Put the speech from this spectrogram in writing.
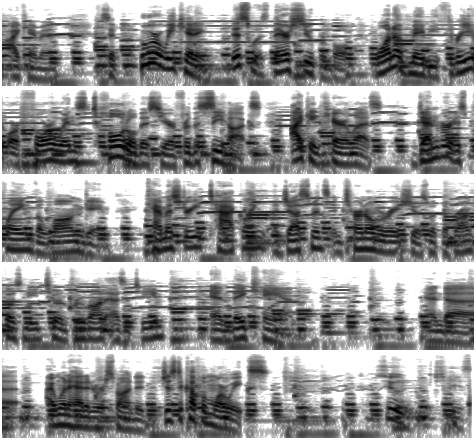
I came in. He said, "Who are we kidding? This was their Super Bowl. One of maybe three or four wins total this year for the Seahawks. I can care less. Denver is playing the long game. Chemistry, tackling, adjustments, and turnover ratio is what the Broncos need to improve on as a team, and they can. And uh, I went ahead and responded, just a couple more weeks. Soon. Jeez.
